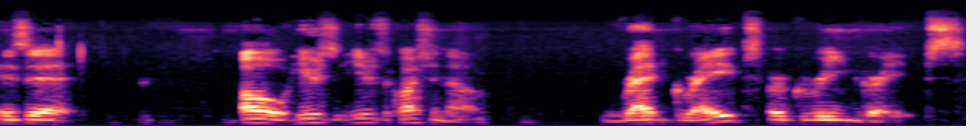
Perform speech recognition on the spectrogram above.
is it oh here's here's the question though red grapes or green grapes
